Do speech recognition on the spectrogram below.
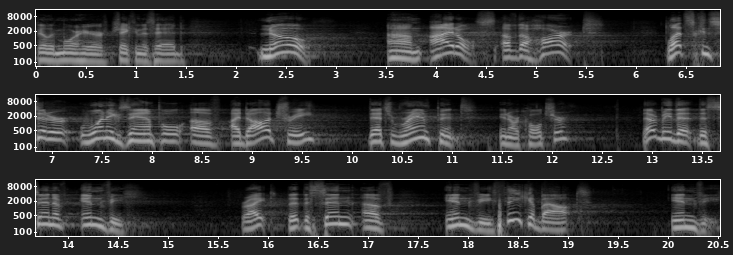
Billy Moore here shaking his head. No, um, idols of the heart. Let's consider one example of idolatry that's rampant in our culture. That would be the, the sin of envy, right? The, the sin of envy. Think about envy,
